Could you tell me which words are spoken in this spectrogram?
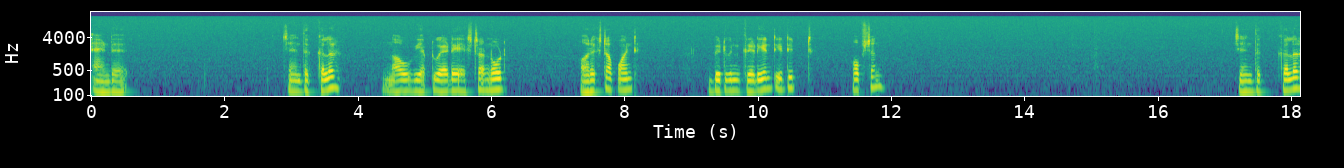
And uh, change the color. Now we have to add a extra node or extra point between gradient edit option change the color.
